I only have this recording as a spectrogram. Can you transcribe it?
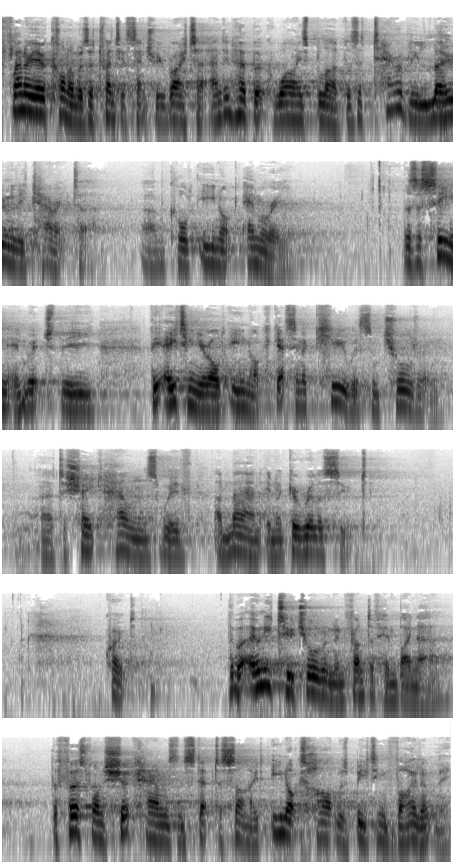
Flannery O'Connor was a 20th century writer, and in her book Wise Blood, there's a terribly lonely character um, called Enoch Emery. There's a scene in which the, the 18 year old Enoch gets in a queue with some children uh, to shake hands with a man in a gorilla suit. Quote There were only two children in front of him by now. The first one shook hands and stepped aside. Enoch's heart was beating violently.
